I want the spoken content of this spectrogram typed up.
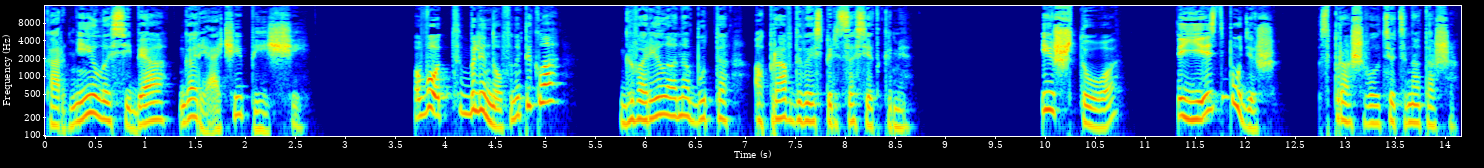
кормила себя горячей пищей. «Вот блинов напекла», — говорила она, будто оправдываясь перед соседками. «И что? Есть будешь?» — спрашивала тетя Наташа.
